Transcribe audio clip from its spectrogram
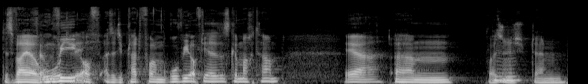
Das war ja Ruby, auf, also die Plattform Ruby, auf der sie das gemacht haben. Ja. Ähm, weiß ich mhm. nicht, dann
